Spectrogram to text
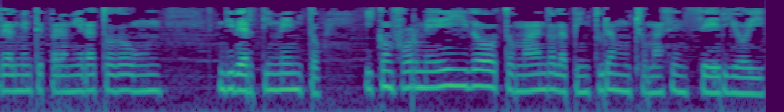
realmente para mí era todo un divertimento y conforme he ido tomando la pintura mucho más en serio y,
